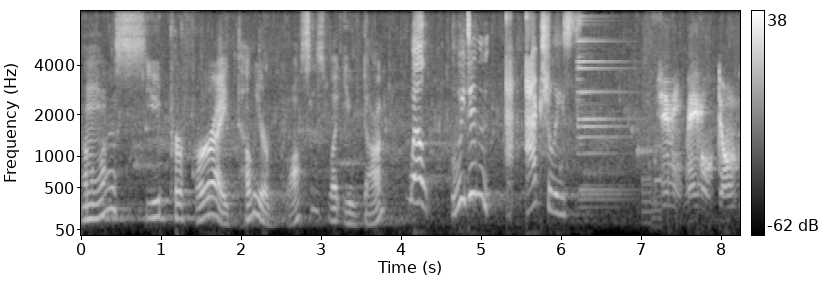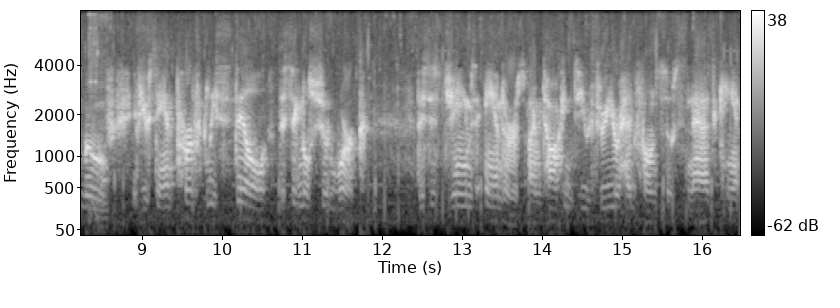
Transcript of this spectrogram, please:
Unless you'd prefer I tell your bosses what you've done? Well, we didn't a- actually. s- Jimmy, Mabel, don't move. If you stand perfectly still, the signal should work. This is James Anders. I'm talking to you through your headphones so Snazz can't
